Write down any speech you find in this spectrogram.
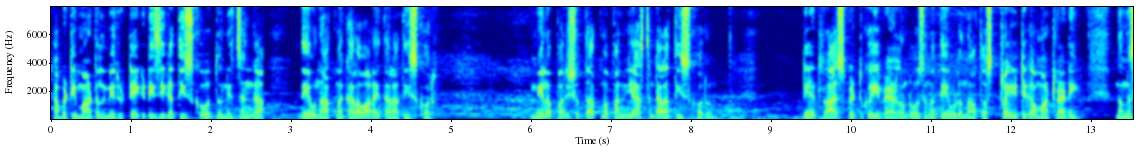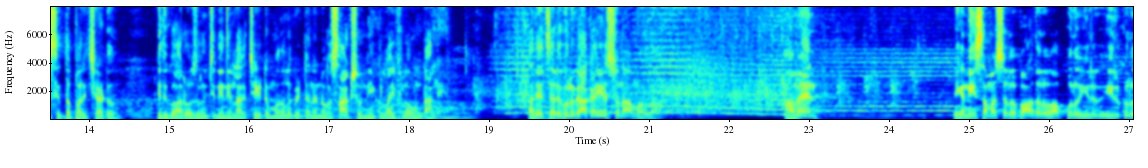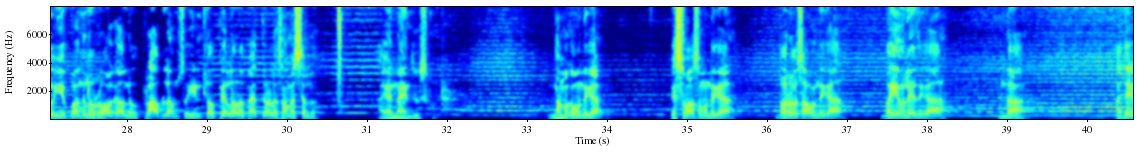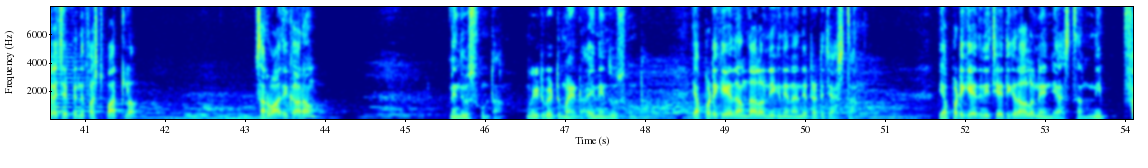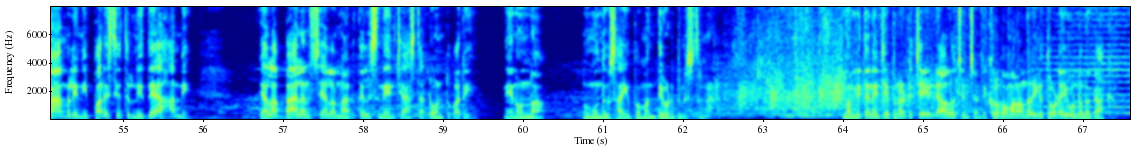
కాబట్టి ఈ మాటలు మీరు టేక్ ఇట్ ఈజీగా తీసుకోవద్దు. నిజంగా దేవుని ఆత్మ గలవారైతే అలా తీసుకోరు. మీలో పరిశుద్ధాత్మ పని చేస్తుంటే అలా తీసుకోరు. డేట్ రాసి పెట్టుకో ఈ వేళ రోజున దేవుడు నాతో స్ట్రైట్గా మాట్లాడి నన్ను సిద్ధపరిచాడు. ఇదిగో ఆ రోజు నుంచి నేను ఇలా చేయటం మొదలుపెట్టానని ఒక సాక్ష్యం నీకు లైఫ్లో ఉండాలి. అదే జరుగునుగాక ఏసునామల్లా ఆమెన్ ఇక నీ సమస్యలు బాధలు అప్పులు ఇరు ఇరుకులు ఇబ్బందులు రోగాలు ప్రాబ్లమ్స్ ఇంట్లో పిల్లలు పెద్దోళ్ళ సమస్యలు అవన్నీ ఆయన చూసుకుంటాడు. నమ్మకం ఉందిగా? విశ్వాసం ఉందిగా? భరోసా ఉందిగా? భయం లేదుగా? ఉందా? అదేగా చెప్పింది ఫస్ట్ పార్ట్లో సర్వాధికారం నేను చూసుకుంటాను. నువ్వు ఇటు పెట్టు మైండ్ అవి నేను చూసుకుంటాను. ఎప్పటికి ఏది అందాలో నీకు నేను అందేటట్టు చేస్తాను. ఎప్పటికి ఏది నీ చేతికి రావాలో నేను చేస్తాను. నీ ఫ్యామిలీ నీ పరిస్థితులు నీ దేహాన్ని ఎలా బ్యాలెన్స్ చేయాలో నాకు తెలిసి నేను చేస్తా. డోంట్ వరీ నేనున్నా. నువ్వు ముందుకు సాగిపోమని దేవుడు పిలుస్తున్నాడు. నమ్మితే నేను చెప్పినట్టు చేయండి ఆలోచించండి. కృప మనందరికీ తోడై ఉండును గాక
